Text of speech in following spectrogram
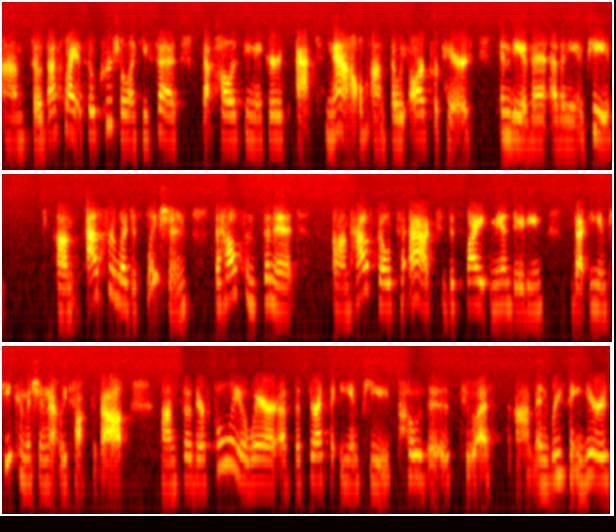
Um, so that's why it's so crucial, like you said, that policymakers act now. Um, so we are prepared in the event of an EMP. Um, as for legislation, the House and Senate um, have failed to act despite mandating that EMP commission that we talked about. Um, so they're fully aware of the threat that EMP poses to us. Um, in recent years,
